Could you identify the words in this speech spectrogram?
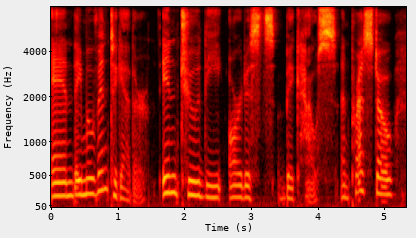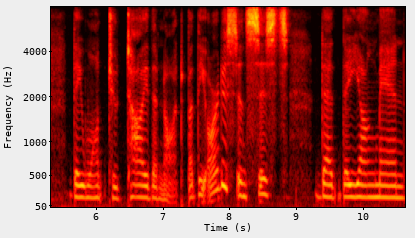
and they move in together into the artist's big house. And presto, they want to tie the knot. But the artist insists that the young man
